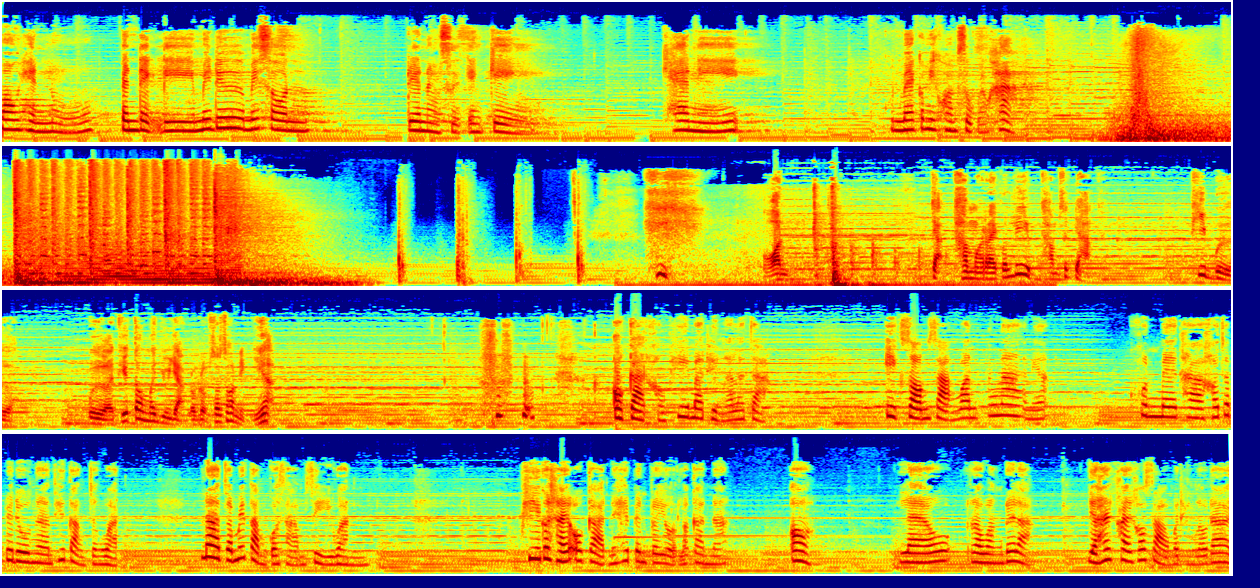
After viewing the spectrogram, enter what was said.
มองเห็นหนูเป็นเด็กดีไม่ดื้อไม่ซน เรียนหนังสือเก่งๆ แค่นี้ คุณแม่ก็มีความสุขแล้วค่ะก่อน จะทำอะไรก็รีบทำสักอย่างเถอะพี่เบื่อ เบื่อที่ต้องมาอยู่อย่างหลบๆซ่อนๆอย่างเงี้ย โอกาสของพี่มาถึงแล้วละจ้ะ อีกสองสามวันข้างหน้าเนี้ย คุณเมธาเขาจะไปดูงานที่ต่างจังหวัด น่าจะไม่ต่ำกว่าสามสี่วัน พี่ก็ใช้โอกาสนี้ให้เป็นประโยชน์แล้วกันนะอ้อแล้วระวังด้วยล่ะ อย่าให้ใครเข้าสาวมาถึงเราได้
